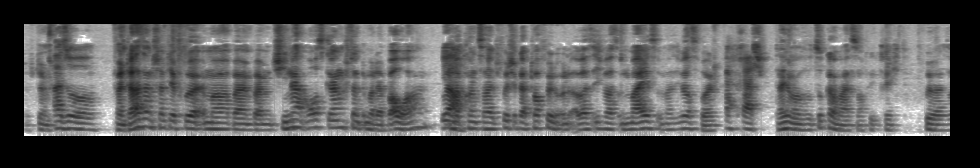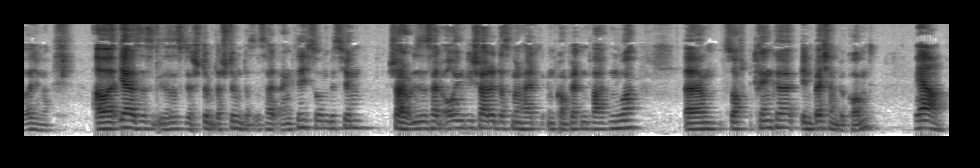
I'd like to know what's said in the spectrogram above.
das stimmt. Also, Phantasian stand ja früher immer beim, beim China-Ausgang, stand immer der Bauer. Ja. Und da konntest du halt frische Kartoffeln und was ich was und Mais und was ich was wollen. ach krass. Da habe ich immer so Zuckermais noch gekriegt. Früher, das weiß ich noch. Aber ja, das ist, das ist, das stimmt, das stimmt. Das ist halt eigentlich so ein bisschen schade. Und es ist halt auch irgendwie schade, dass man halt im kompletten Park nur ähm, Softgetränke in Bechern bekommt. Ja,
